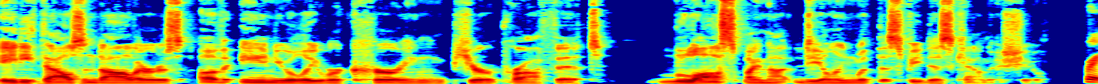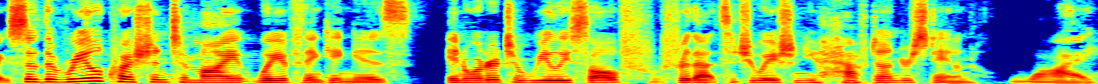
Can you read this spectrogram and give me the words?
$80,000 of annually recurring pure profit lost by not dealing with this fee discount issue. Right. So the real question to my way of thinking is in order to really solve for that situation, you have to understand why.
